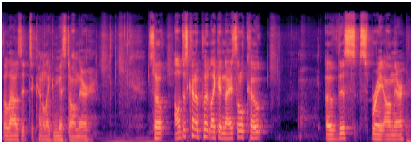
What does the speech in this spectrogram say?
but allows it to kind of like mist on there. So I'll just kind of put like a nice little coat of this spray on there.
